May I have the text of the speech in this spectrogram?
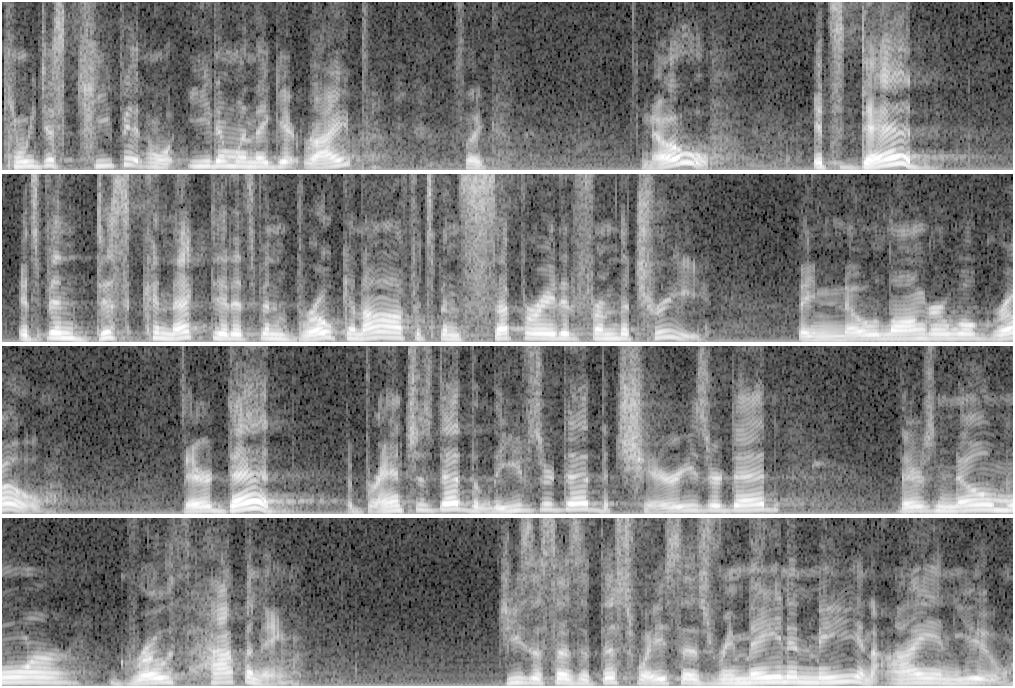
Can we just keep it and we'll eat them when they get ripe? It's like, No, it's dead. It's been disconnected, it's been broken off, it's been separated from the tree. They no longer will grow. They're dead. The branch is dead, the leaves are dead, the cherries are dead. There's no more growth happening. Jesus says it this way He says, Remain in me and I in you.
